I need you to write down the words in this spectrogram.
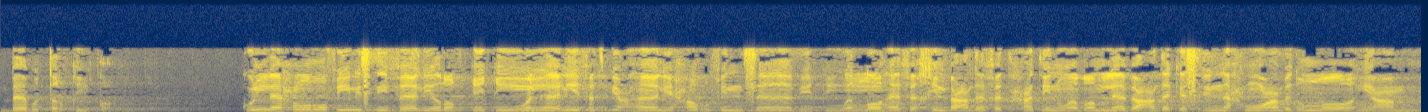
باب الترقيق. كل حروف الاستفال رقق. والآن فاتبعها لحرف سابق. والله فخم بعد فتحة وضم. لا بعد كسر نحو عبد الله عم.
